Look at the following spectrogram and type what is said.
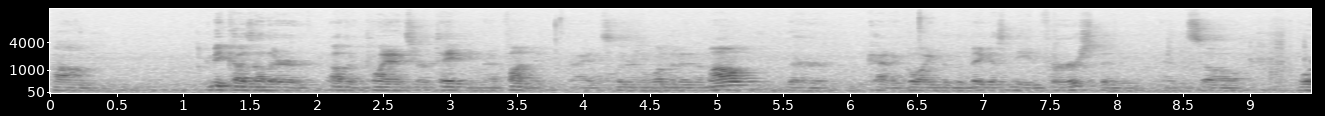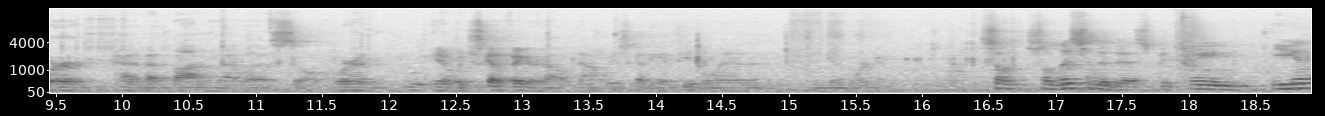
um, because other, other plants are taking that funding, right? So there's a limited amount, they're kind of going to the biggest need first, and, and so we're kind of at the bottom of that list. So we're in, you know, we just gotta figure it out now, we just gotta get people in and, and get them working. So, so listen to this, between Ian,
